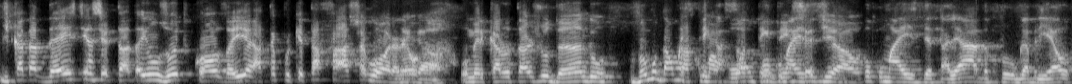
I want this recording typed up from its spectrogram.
de cada 10 tem acertado aí uns 8 calls aí, até porque tá fácil agora, né? O, o, mercado tá ajudando. Vamos dar uma tá explicação uma boa um pouco mais de alta. um pouco mais detalhada para o Gabriel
